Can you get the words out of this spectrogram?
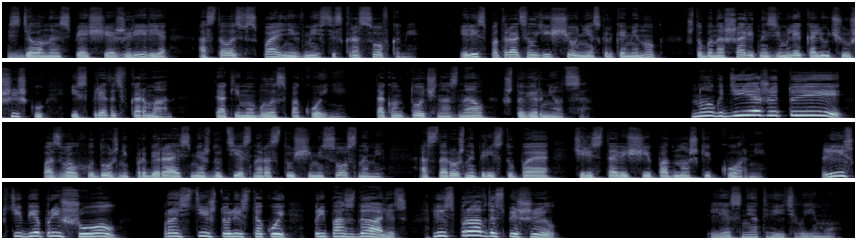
Сделанное спящее ожерелье осталось в спальне вместе с кроссовками. Элис потратил еще несколько минут, чтобы нашарить на земле колючую шишку и спрятать в карман. Так ему было спокойней, так он точно знал, что вернется. «Ну где же ты?» — позвал художник, пробираясь между тесно растущими соснами, осторожно переступая через ставящие подножки корни. «Лис к тебе пришел. Прости, что Лис такой припоздалец. Лис правда спешил?» Лес не ответил ему.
